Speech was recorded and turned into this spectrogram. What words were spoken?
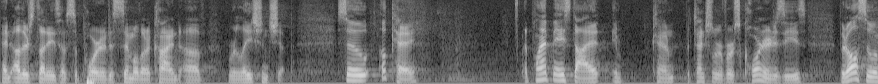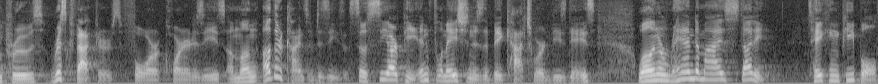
And other studies have supported a similar kind of relationship. So, okay, a plant-based diet can potentially reverse coronary disease, but also improves risk factors for coronary disease among other kinds of diseases. So CRP, inflammation is the big catchword these days. Well, in a randomized study, taking people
